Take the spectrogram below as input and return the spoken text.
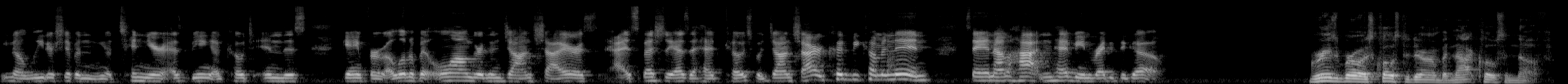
you know, leadership and you know tenure as being a coach in this game for a little bit longer than Jon Scheyer, especially as a head coach. But Jon Scheyer could be coming in saying, "I'm hot and heavy and ready to go." Greensboro is close to Durham, but not close enough.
